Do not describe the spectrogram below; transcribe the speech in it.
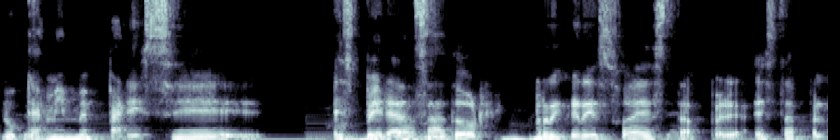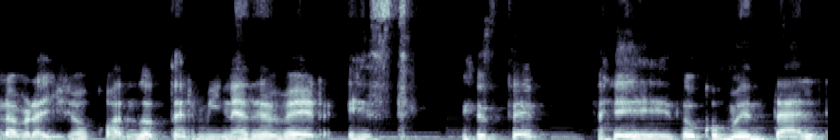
Lo que a mí me parece esperanzador. Regreso a esta, esta palabra. Yo cuando terminé de ver este, este eh, documental,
